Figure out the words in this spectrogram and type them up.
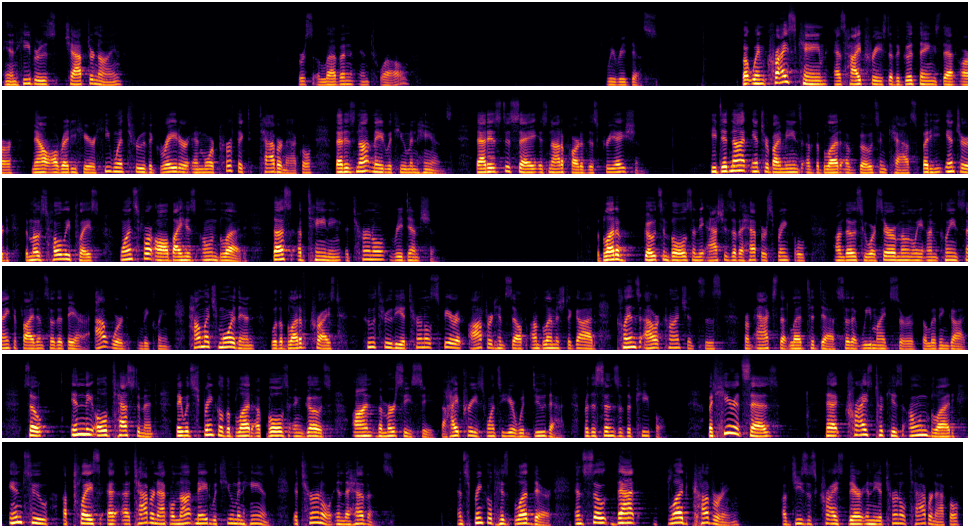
In Hebrews chapter 9, verse 11 and 12 we read this. But when Christ came as high priest of the good things that are now already here, he went through the greater and more perfect tabernacle that is not made with human hands. That is to say, is not a part of this creation. He did not enter by means of the blood of goats and calves, but he entered the most holy place once for all by his own blood, thus obtaining eternal redemption. The blood of goats and bulls and the ashes of a heifer sprinkled on those who are ceremonially unclean sanctify them so that they are outwardly clean. How much more then will the blood of Christ, who through the eternal Spirit offered himself unblemished to God, cleanse our consciences from acts that led to death, so that we might serve the living God? So, in the Old Testament, they would sprinkle the blood of bulls and goats on the mercy seat. The high priest once a year would do that for the sins of the people. But here it says, that Christ took his own blood into a place, a, a, tabernacle not made with human hands, eternal in the heavens, and sprinkled his blood there. And so that blood covering of Jesus Christ there in the eternal tabernacle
